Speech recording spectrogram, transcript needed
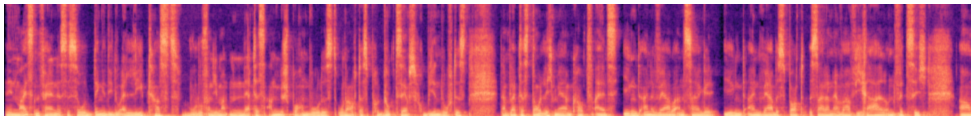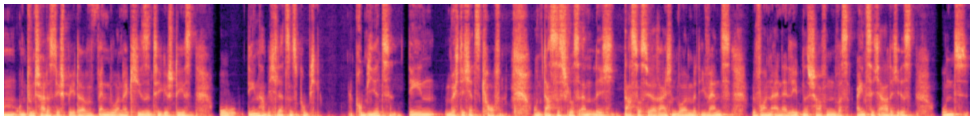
in den meisten Fällen ist es so, Dinge, die du erlebt hast, wo du von jemandem Nettes angesprochen wurdest oder auch das Produkt selbst probieren durftest, dann bleibt das deutlich mehr im Kopf als irgendeine Werbeanzeige, irgendein Werbespot, es sei denn, er war viral und witzig. Ähm, und du entscheidest dich später, wenn du an der Käsetheke stehst, oh, den habe ich letztens probiert probiert, den möchte ich jetzt kaufen. Und das ist schlussendlich das, was wir erreichen wollen mit Events. Wir wollen ein Erlebnis schaffen, was einzigartig ist und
